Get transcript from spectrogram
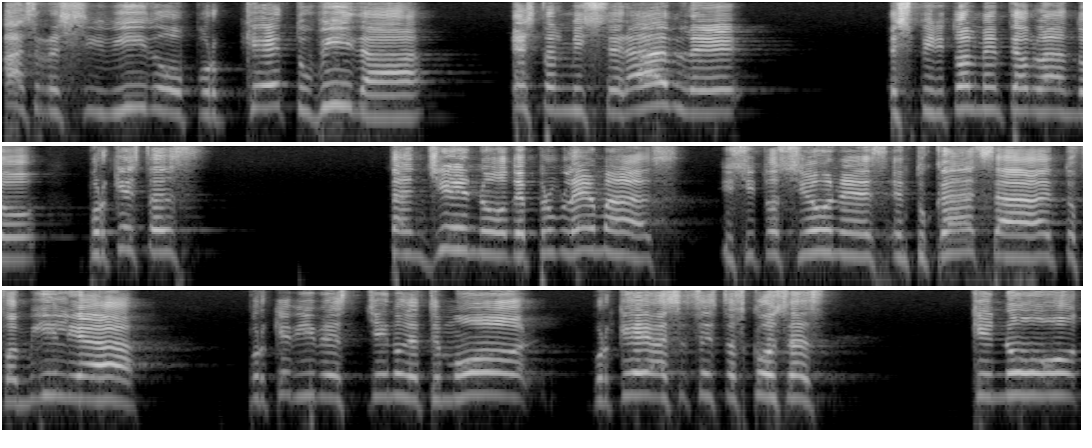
has recibido? ¿Por qué tu vida es tan miserable espiritualmente hablando? ¿Por qué estás tan lleno de problemas y situaciones en tu casa, en tu familia? ¿Por qué vives lleno de temor? ¿Por qué haces estas cosas que no,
